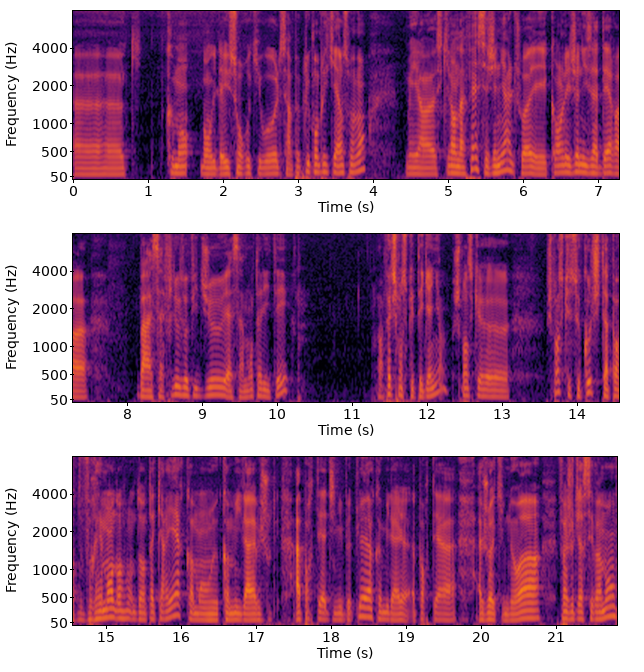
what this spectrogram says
Euh, comment Bon, il a eu son rookie wall, c'est un peu plus compliqué en ce moment. Mais euh, ce qu'il en a fait, c'est génial. Tu vois, et quand les jeunes ils adhèrent à, bah, à sa philosophie de jeu et à sa mentalité, en fait, je pense que tu es gagnant. Je pense que, je pense que ce coach t'apporte vraiment dans, ta carrière, comme, comme il a apporté à Jimmy Butler, comme il a apporté à, Joachim Noah. Enfin, je veux dire, c'est vraiment.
